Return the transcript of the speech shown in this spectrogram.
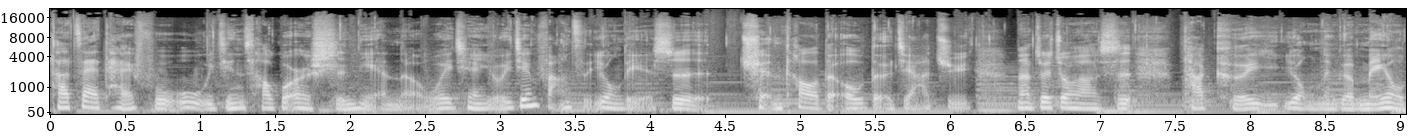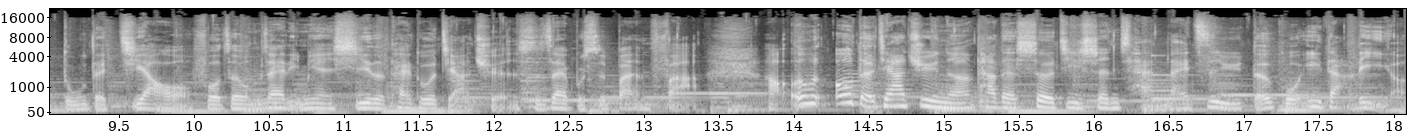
他在台服务已经超过二十年了。我以前有一间房子用的也是全套的欧德家具。那最重要的是，它可以用那个没有毒的胶，否则我们在里面吸了太多甲醛，实在不是办法。好，欧欧德家具呢，它的设计生产来自于德国、意大利啊。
